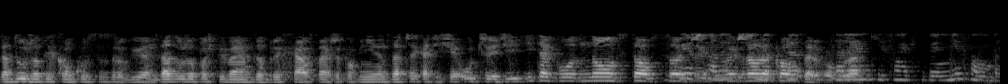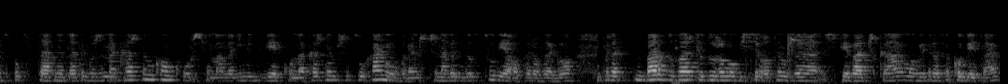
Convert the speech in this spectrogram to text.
za dużo tych konkursów zrobiłem, za dużo pośpiewałem w dobrych house'ach, że powinienem zaczekać i się uczyć i, i tak było non-stop coś, Wiesz, ale roller coaster w ogóle. Te lęki są jakby, nie są bezpodstawne, dlatego że na każdym konkursie mamy limit wieku, na każdym przesłuchaniu wręcz, czy nawet do studia operowego. I teraz bardzo, bardzo dużo mówi się o tym, że śpiewaczka, mówię teraz o kobietach,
